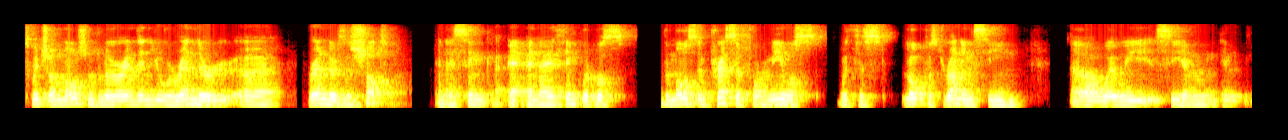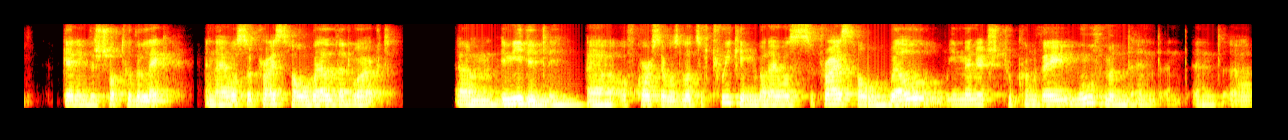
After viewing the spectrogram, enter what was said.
switch on motion blur, and then you render uh, renders a shot. And I think and I think what was the most impressive for me was with this locust running scene uh, where we see him, him getting the shot to the leg. And I was surprised how well that worked um, immediately. Uh, of course, there was lots of tweaking, but I was surprised how well we managed to convey movement and and and uh,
